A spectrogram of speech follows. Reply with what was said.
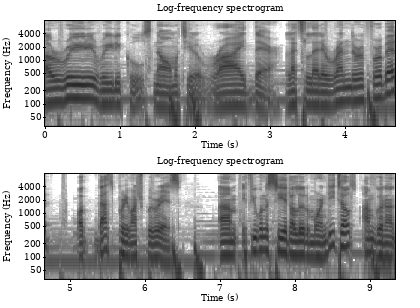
a really really cool snow material right there. Let's let it render for a bit but that's pretty much what it is um, if you want to see it a little more in details, I'm gonna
